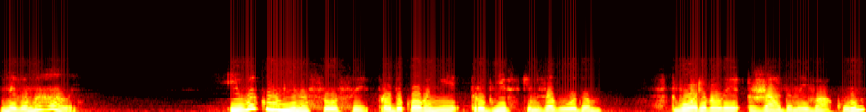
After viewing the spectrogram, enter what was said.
не вимагали. І вакуумні насоси, продуковані Трубнівським заводом, створювали жаданий вакуум,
